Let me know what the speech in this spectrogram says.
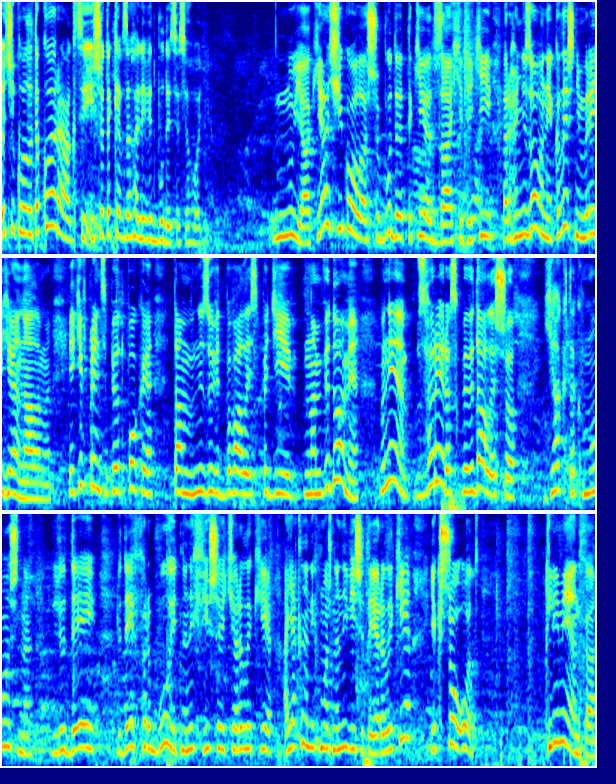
Очікували такої реакції, і що таке взагалі відбудеться сьогодні? Ну як я очікувала, що буде такий от захід, який організований колишніми регіоналами, які, в принципі, от поки там внизу відбувались події нам відомі, вони згори розповідали, що як так можна людей, людей фарбують, на них вішають ярлики. А як на них можна не вішати ярлики, якщо от Кліменка,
